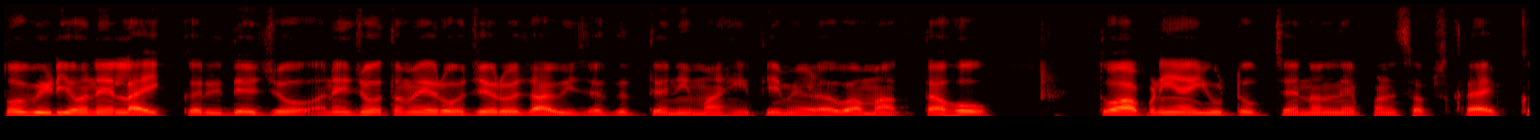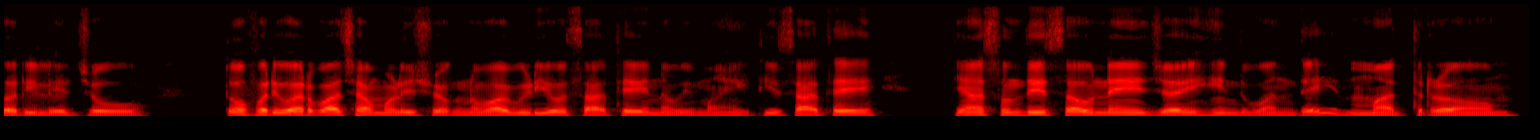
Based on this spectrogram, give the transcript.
તો વિડીયોને લાઇક કરી દેજો અને જો તમે રોજે રોજ આવી જગત્યની માહિતી મેળવવા માગતા હો, તો આપણી આ યુટ્યુબ ચેનલને પણ સબસ્ક્રાઈબ કરી લેજો. તો ફરીવાર પાછા મળીશું એક નવા વીડિયો સાથે, નવી માહિતી સાથે. ત્યાં સુધી સૌને જય હિન્દ, વંદે માતરમ.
